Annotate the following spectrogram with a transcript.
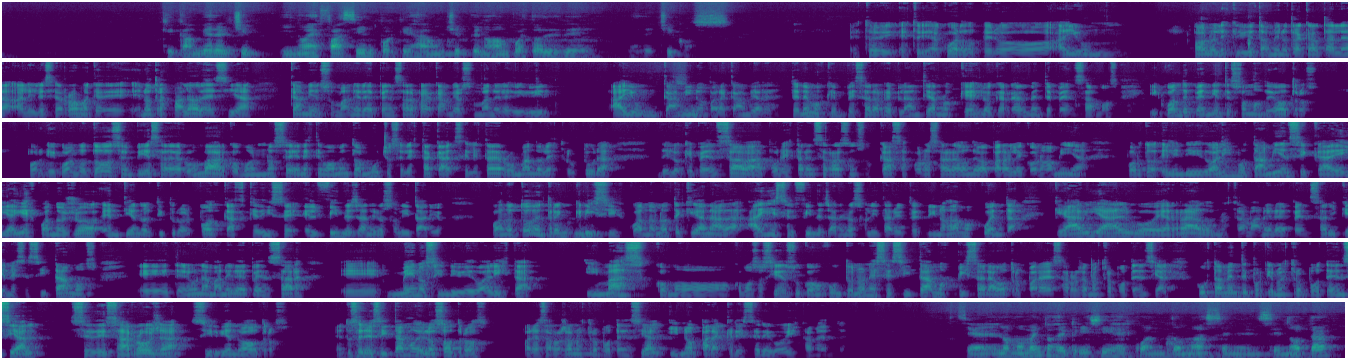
que cambiar el chip. Y no es fácil porque es un chip que nos han puesto desde, desde chicos. Estoy, estoy de acuerdo, pero hay un, Pablo le escribió también otra carta a la, iglesia de Roma que en otras palabras decía, cambien su manera de pensar para cambiar su manera de vivir. hay un camino para cambiar. Tenemos que empezar a replantearnos qué es lo que realmente pensamos y cuán dependientes somos de otros. Porque cuando todo se empieza a derrumbar, como no sé, en este momento a muchos se le está, se le está derrumbando la estructura de lo que pensaba por estar encerrados en sus casas, por no saber a dónde va a parar la economía, por todo, el individualismo también se cae y ahí es cuando yo entiendo el título del podcast que dice El fin de llanero solitario. Cuando todo entra en mm. crisis, cuando no te queda nada, ahí es el fin de llanero solitario y, nos damos cuenta que había algo errado en nuestra manera de pensar y que necesitamos eh, tener una manera de pensar eh, menos individualista y más como, como sociedad en su conjunto. No necesitamos pisar a otros para desarrollar nuestro potencial, justamente porque nuestro potencial se desarrolla sirviendo a otros. Entonces necesitamos de los otros para desarrollar nuestro potencial y no para crecer egoístamente. en los momentos de crisis es cuanto más se, nota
